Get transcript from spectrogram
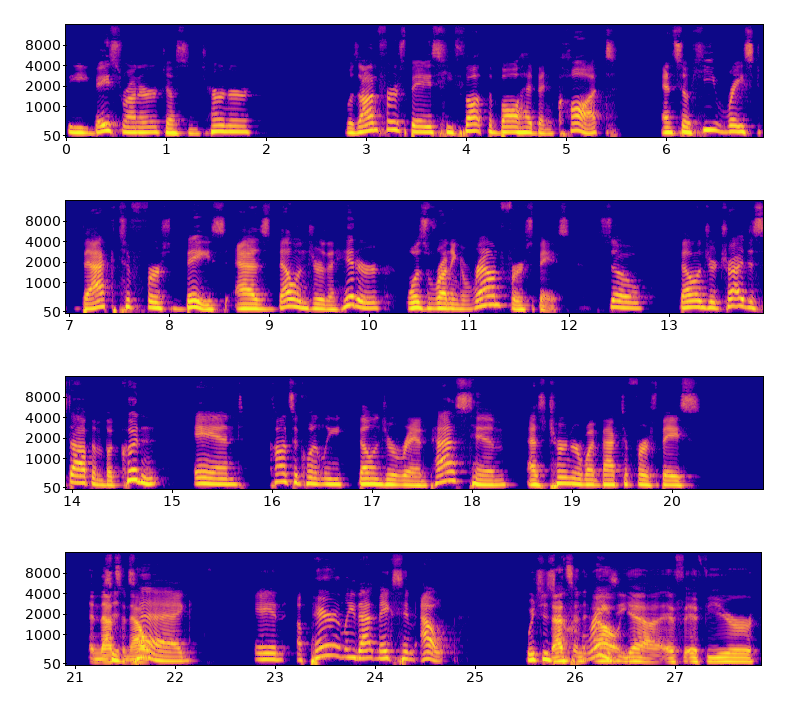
the base runner, Justin Turner, was on first base. He thought the ball had been caught. And so he raced back to first base as Bellinger, the hitter, was running around first base. So Bellinger tried to stop him but couldn't. And consequently, Bellinger ran past him as Turner went back to first base And that's to an out. tag. And apparently that makes him out, which is That's crazy. an out. Yeah. If if you're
